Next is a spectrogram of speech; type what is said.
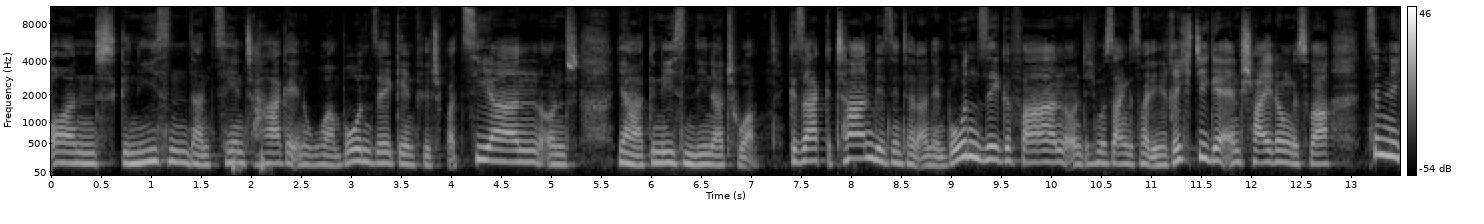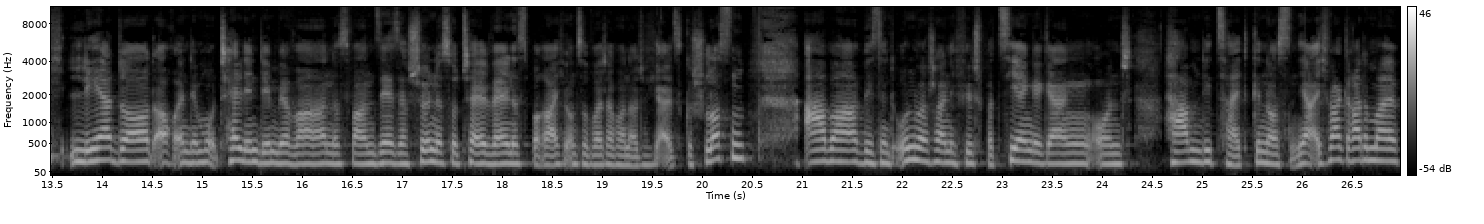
und genießen dann zehn Tage in Ruhe am Bodensee, gehen viel spazieren und ja, genießen die Natur. Gesagt, getan, wir sind dann an den Bodensee gefahren und ich muss sagen, das war die richtige Entscheidung. Es war ziemlich leer dort, auch in dem Hotel, in dem wir waren. Es war ein sehr, sehr schönes Hotel, Wellnessbereich und so weiter war natürlich alles geschlossen. Aber wir sind unwahrscheinlich viel spazieren gegangen und haben die Zeit genossen. Ja, ich war gerade mal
